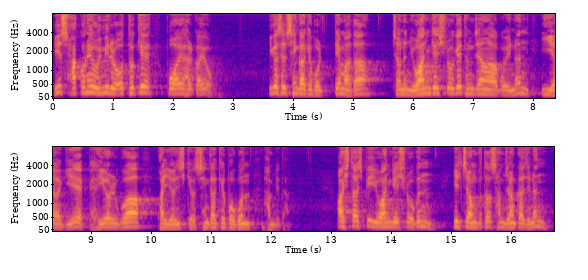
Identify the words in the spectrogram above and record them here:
이 사건의 의미를 어떻게 보아야 할까요? 이것을 생각해 볼 때마다 저는 요한계시록에 등장하고 있는 이야기의 배열과 관련시켜 생각해 보곤 합니다. 아시다시피 요한계시록은 1장부터 3장까지는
